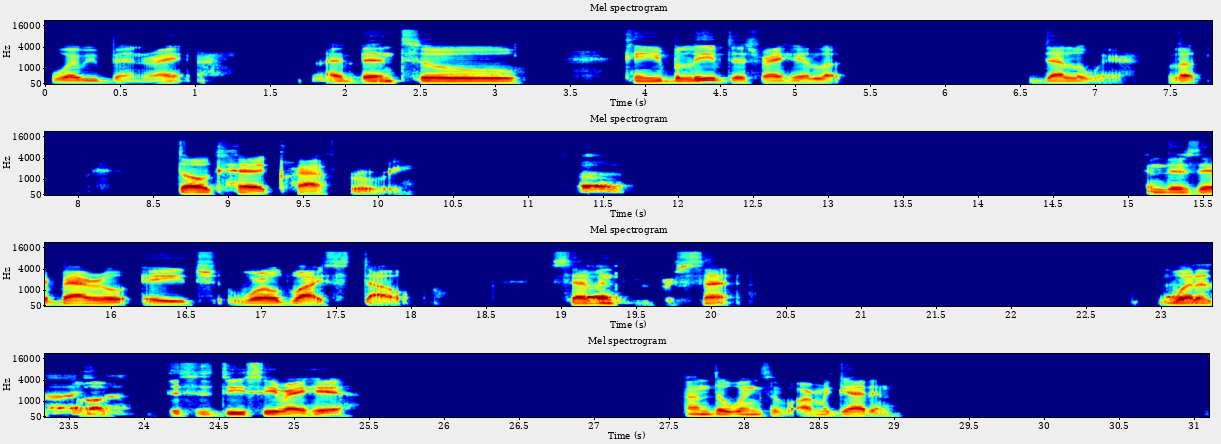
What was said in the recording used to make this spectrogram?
where we've been, right? I've mm-hmm. been to can you believe this right here? Look. Delaware. Look. Doghead Craft Brewery. Oh. And there's their barrel aged worldwide stout. 17%. What oh, a nice, dog. This is DC right here. On the wings of Armageddon.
